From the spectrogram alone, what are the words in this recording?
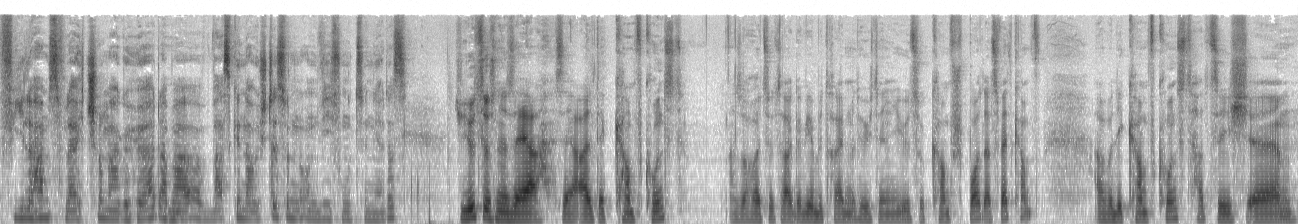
viele haben es vielleicht schon mal gehört, aber was genau ist das und, und wie funktioniert das? Jiu-Jitsu ist eine sehr, sehr alte Kampfkunst. Also heutzutage, wir betreiben natürlich den Jiu-Jitsu-Kampfsport als Wettkampf, aber die Kampfkunst hat sich ähm,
